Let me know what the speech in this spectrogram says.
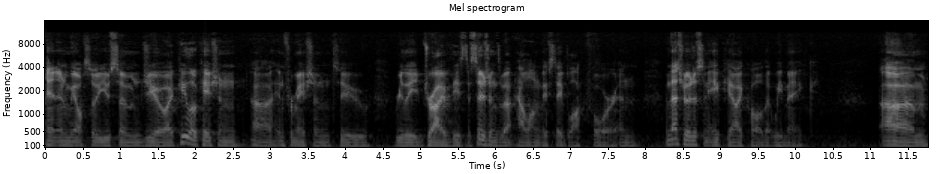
and, and we also use some geo IP location uh, information to really drive these decisions about how long they stay blocked for, and and that's really just an API call that we make. Um,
